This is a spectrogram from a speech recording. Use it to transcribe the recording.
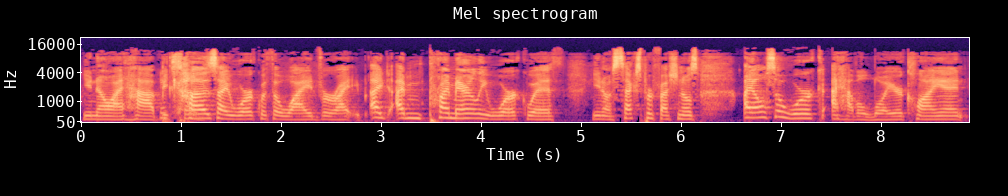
you know, I have because I work with a wide variety. I, I'm primarily work with you know sex professionals. I also work. I have a lawyer client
